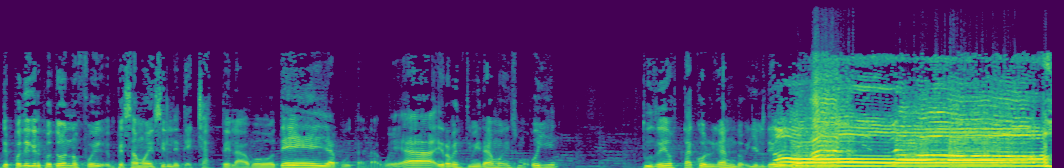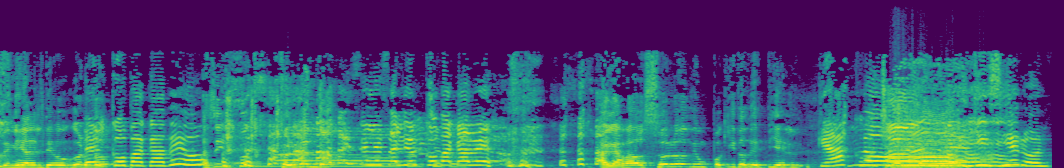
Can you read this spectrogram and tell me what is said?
después de que le explotó, nos fue, empezamos a decirle, te echaste la botella, puta la weá. Y de repente miramos y decimos, oye, tu dedo está colgando. Y el dedo ¡No! gordo. ¡No! Tenía el dedo gordo. Del copacadeo. Así, colgando, se le salió el copacadeo. agarrado solo de un poquito de piel. ¡Qué asco! No, ¿y qué hicieron?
